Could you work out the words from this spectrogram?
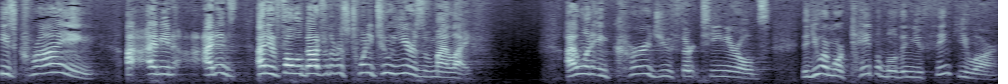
He's crying. I, I mean, I didn't, I didn't follow God for the first 22 years of my life. I want to encourage you, 13 year olds, that you are more capable than you think you are.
